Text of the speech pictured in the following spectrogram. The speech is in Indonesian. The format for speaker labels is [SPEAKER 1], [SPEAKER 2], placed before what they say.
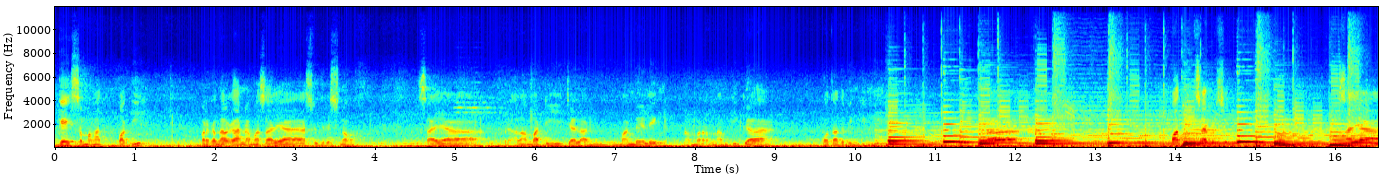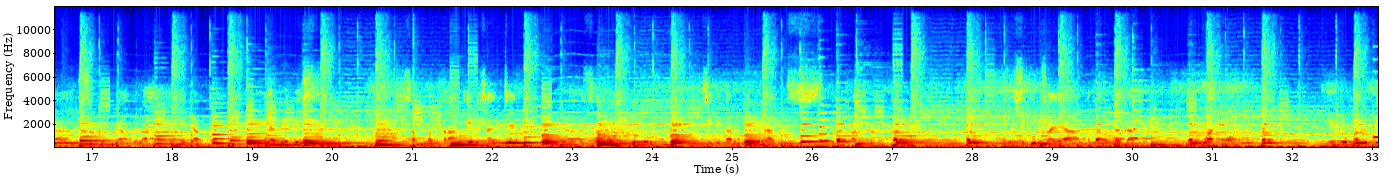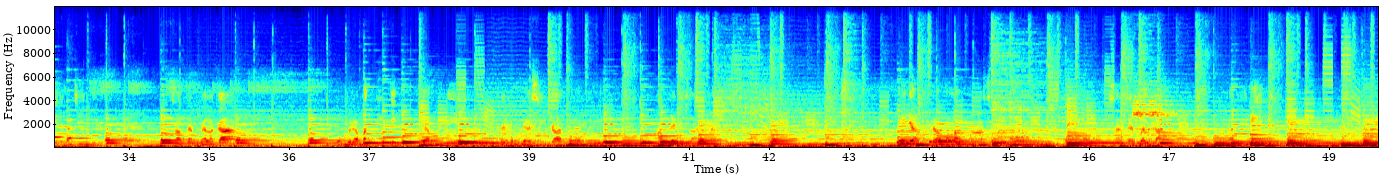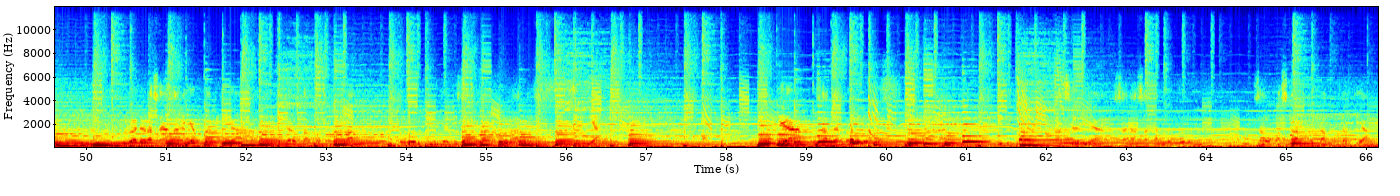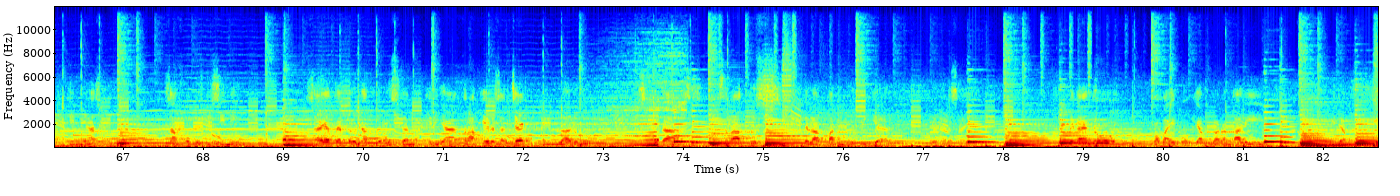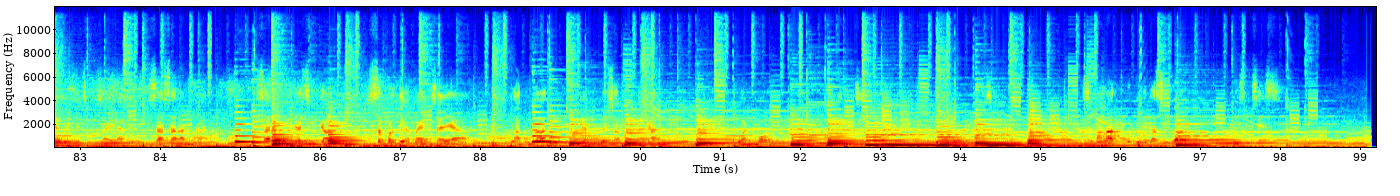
[SPEAKER 1] Oke, semangat pagi. Perkenalkan nama saya Sudrisno. Saya beralamat di Jalan Mandeling nomor 63 Kota Tebing Tinggi. Patut saya bersyukur. Saya sebelumnya adalah pengidap diabetes. Sempat terakhir saya cek Tempelkan beberapa titik yang direkomendasikan dari atlet saya. Tidak berapa lama setelah saya tempelkan produk ini, gula darah saya tadi yang tadinya tidak tambah berapa turun menjadi sekitar 200 sekian. Kemudian saya tempel produk-produk yang kimia saya fokus di sini. Saya tempelkan terus dan akhirnya terakhir saya cek lalu sekitar 183 benar saya. Karena itu Bapak Ibu yang barangkali tidak diabetes seperti saya saya sarankan saya rekomendasikan seperti apa yang saya lakukan dan sudah saya businesses.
